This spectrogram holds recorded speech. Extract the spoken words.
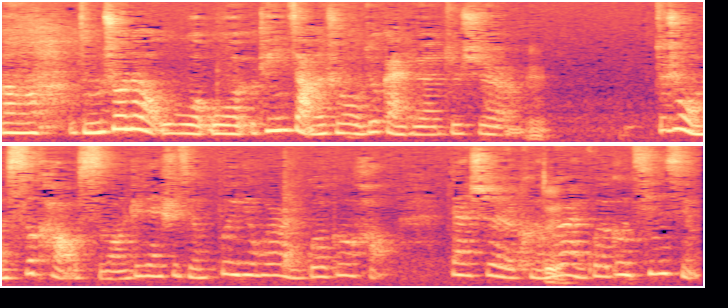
嗯，怎么说呢？我我听你讲的时候，我就感觉就是，嗯就是我们思考死亡这件事情，不一定会让你过得更好，但是可能会让你过得更清醒。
